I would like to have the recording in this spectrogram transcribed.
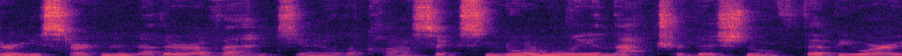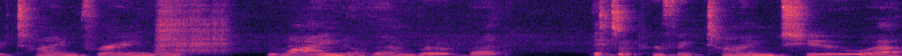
are you starting another event? You know, the classics normally in that traditional February timeframe and why November? But it's a perfect time to uh,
